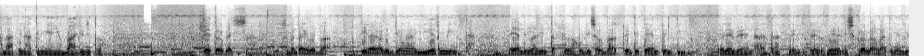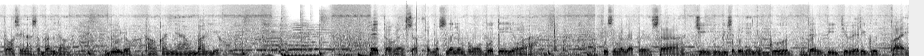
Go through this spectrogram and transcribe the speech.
hanapin natin ngayon yung value nito ito guys uh, sa bantang ibaba tingnan agad yung ah, year mint. Ayan, di ba? Yung tatlo na huli sa baba, 2010, 2011, at ah, 2012. Ngayon, scroll lang natin yan dito kasi nasa bandang dulo ang kanyang value. Ito guys, ah, pag masdan yung pumubuti yung ah, magsisimula po yan sa G, ibig sabihin yan yung good, then BG, very good, fine,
